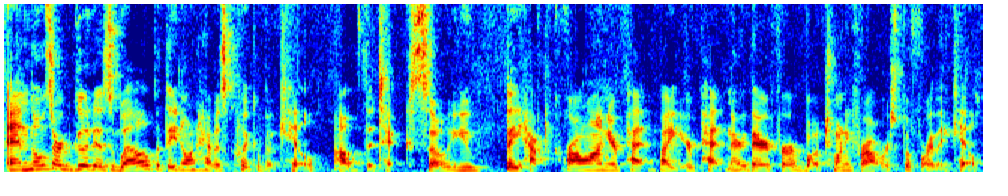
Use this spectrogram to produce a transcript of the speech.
And those are good as well, but they don't have as quick of a kill of the ticks. So you they have to crawl on your pet, bite your pet, and they're there for about 24 hours before they kill.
